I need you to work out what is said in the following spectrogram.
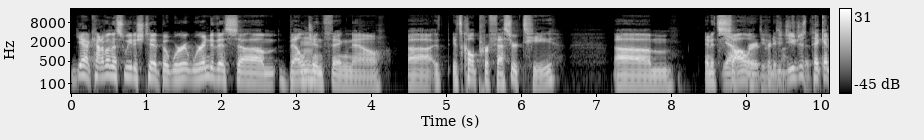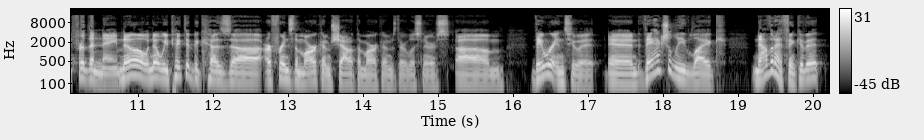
yeah kind of on the Swedish tip, but we're we're into this um, Belgian mm. thing now. Uh, it, it's called Professor T. Um, and it's yeah, solid. Pretty, Did you just pick it for the name? No, no, we picked it because uh, our friends the Markhams, shout out the Markhams, their listeners. Um, they were into it, and they actually like now that I think of it,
